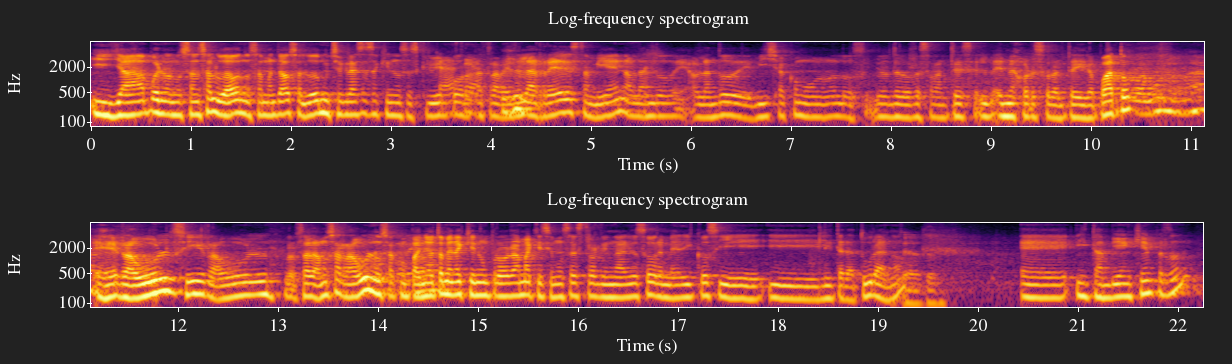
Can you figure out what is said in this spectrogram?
y ya, bueno, nos han saludado, nos han mandado saludos. Muchas gracias a quienes nos escriben por, a través de las redes también, hablando de, hablando de Villa como uno de los, de los restaurantes, el, el mejor restaurante de Irapuato. Eh, Raúl, sí, Raúl, o sea, damos a Raúl, nos acompañó también aquí en un programa que hicimos extraordinario sobre médicos y, y literatura, ¿no? Eh, y también, ¿quién, perdón?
